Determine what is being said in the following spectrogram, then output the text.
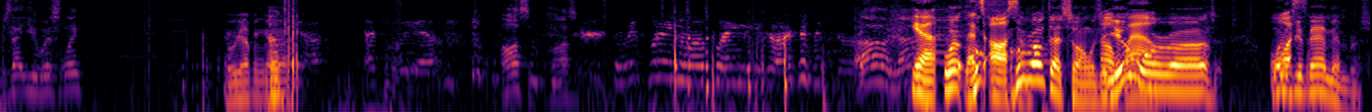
Was that you whistling? Are we having? a? Okay. Actually, yeah. Awesome, awesome. Whistling while playing the guitar. Oh, nice. Yeah, well, that's who, awesome. Who wrote that song? Was it Oh, you wow. or uh, one of your band members?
